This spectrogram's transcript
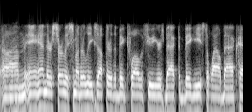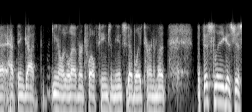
Um, and there's certainly some other leagues up there. The Big 12 a few years back, the Big East a while back, I think got you know 11 or 12 teams in the NCAA tournament. But this league is just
